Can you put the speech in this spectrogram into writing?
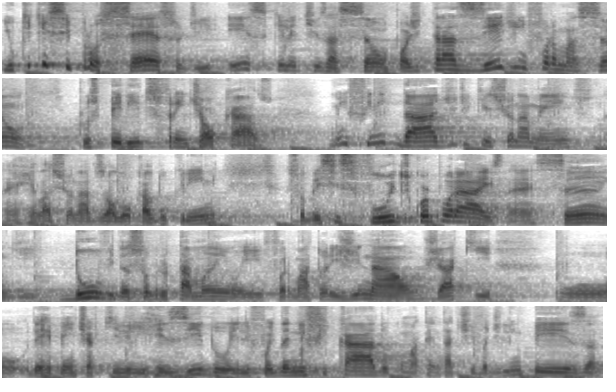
E o que, que esse processo de esqueletização pode trazer de informação para os peritos frente ao caso? Uma infinidade de questionamentos né, relacionados ao local do crime sobre esses fluidos corporais, né, sangue, dúvidas sobre o tamanho e formato original, já que o, de repente aquele resíduo ele foi danificado com uma tentativa de limpeza.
